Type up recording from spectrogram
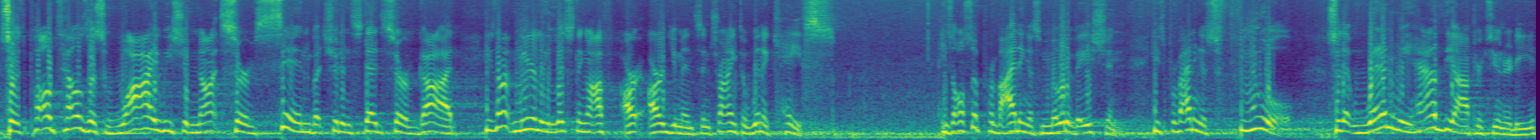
So, as Paul tells us why we should not serve sin, but should instead serve God, he's not merely listing off our arguments and trying to win a case. He's also providing us motivation. He's providing us fuel so that when we have the opportunity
